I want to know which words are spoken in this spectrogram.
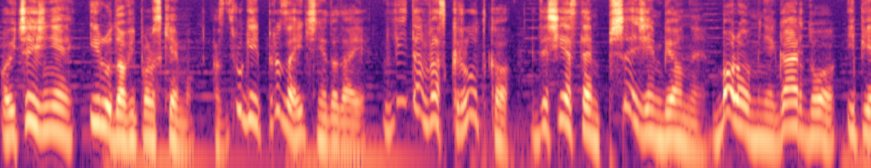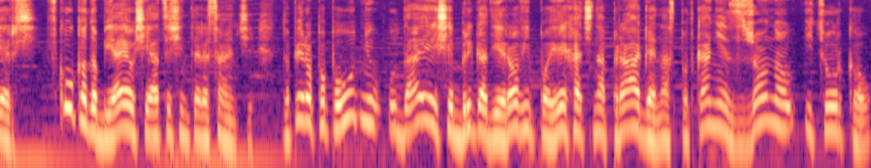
ojczyźnie i ludowi polskiemu. A z drugiej prozaicznie dodaje: Witam was krótko, gdyż jestem przeziębiony, bolą mnie gardło i piersi. W kółko dobijają się jacyś interesanci. Dopiero po południu udaje się brygadierowi pojechać na Pragę na spotkanie z żoną i córką.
